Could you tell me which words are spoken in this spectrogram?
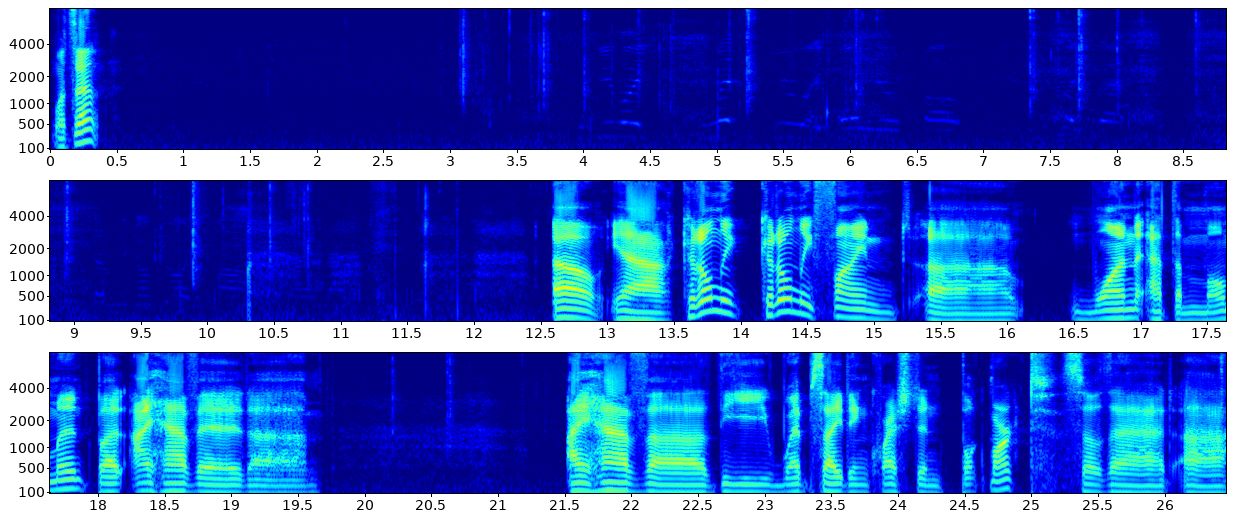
What's that? Oh yeah, could only could only find uh, one at the moment, but I have it. Uh, I have uh, the website in question bookmarked so that uh,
